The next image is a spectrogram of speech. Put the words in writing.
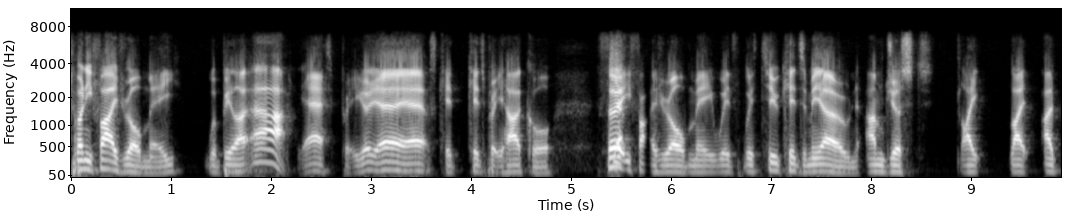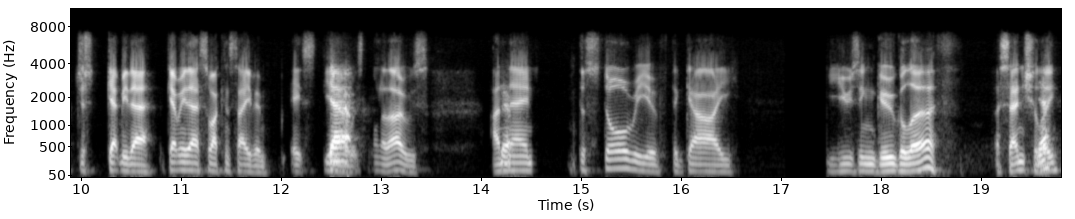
25 year old me would be like, ah, yeah, it's pretty good. Yeah, yeah, it's kid, kid's pretty hardcore. 35 year old me with with two kids of my own, I'm just like, like, I just get me there, get me there so I can save him. It's, yeah, Yeah. it's one of those. And Yeah. then the story of the guy using Google Earth, essentially.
